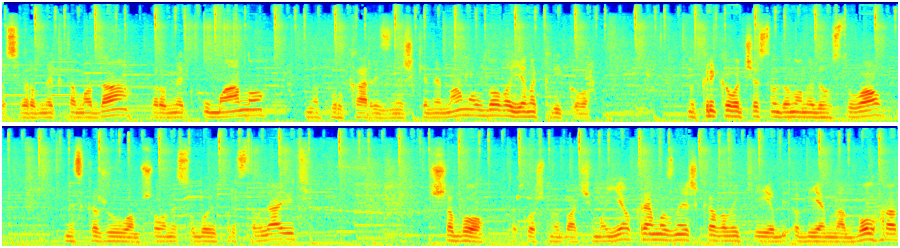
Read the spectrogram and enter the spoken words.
Ось виробник Тамада, виробник Умано. На Пуркарі знижки нема Молдова, є на Крікова. Ну, Крікова, чесно, давно не дегустував. Не скажу вам, що вони собою представляють. Шабо також ми бачимо, є окрема знижка, великий об'єм на Болград.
